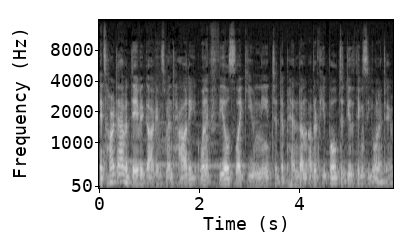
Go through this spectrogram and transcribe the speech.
it's hard to have a David Goggins mentality when it feels like you need to depend on other people to do the things that you want to do.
